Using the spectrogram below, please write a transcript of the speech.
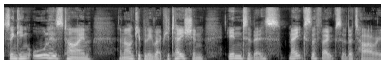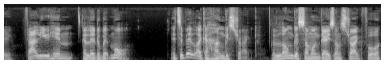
Sinking all his time and arguably reputation into this makes the folks at Atari value him a little bit more. It's a bit like a hunger strike. The longer someone goes on strike for,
